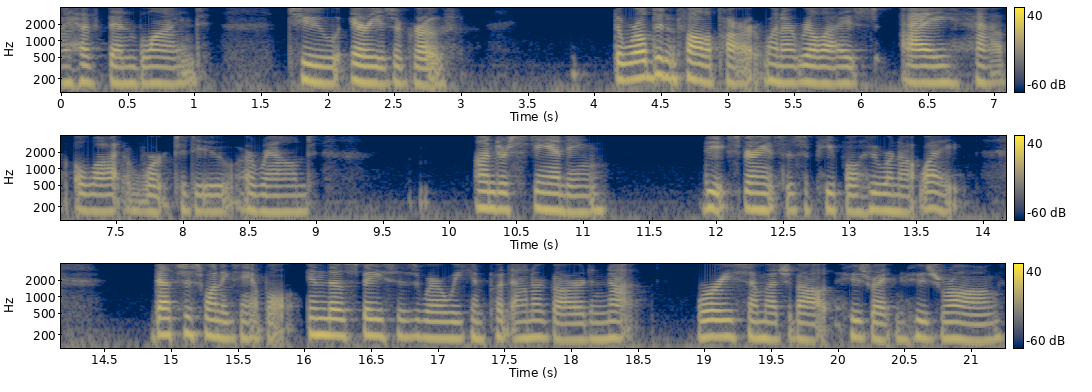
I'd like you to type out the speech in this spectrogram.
I have been blind to areas of growth. The world didn't fall apart when I realized I have a lot of work to do around understanding the experiences of people who are not white. That's just one example. In those spaces where we can put down our guard and not worry so much about who's right and who's wrong,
